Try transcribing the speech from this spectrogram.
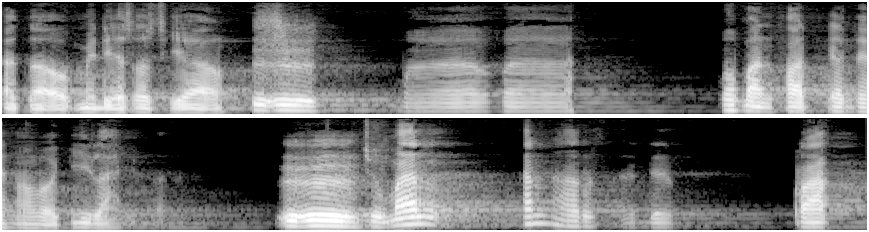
atau media sosial me- memanfaatkan teknologi lah Mm-mm. cuman kan harus ada prak- le-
